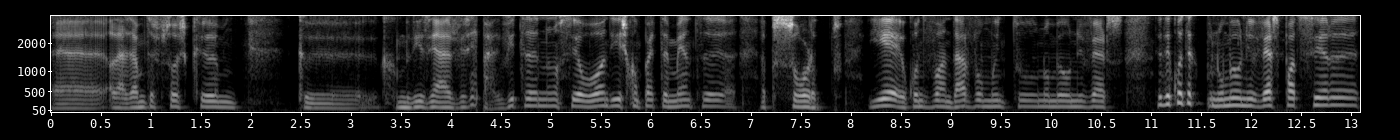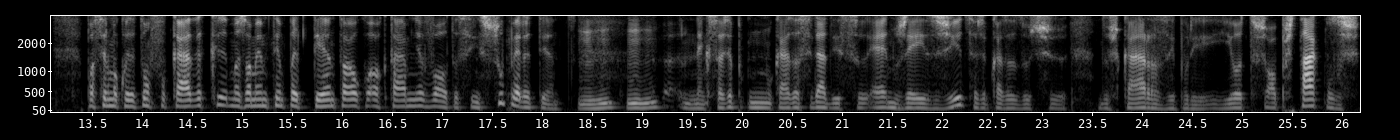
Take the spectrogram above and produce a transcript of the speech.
Uh, aliás, há muitas pessoas que que, que, me dizem às vezes, epá, não sei onde e és completamente absorto. E é, eu quando vou andar vou muito no meu universo. Tendo em conta que no meu universo pode ser, pode ser uma coisa tão focada, que, mas ao mesmo tempo atento ao, ao que está à minha volta, assim, super atento. Uhum, uhum. Nem que seja porque no caso da cidade isso é, nos é exigido, seja por causa dos, dos carros e, por, e outros obstáculos.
